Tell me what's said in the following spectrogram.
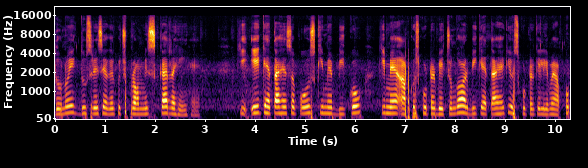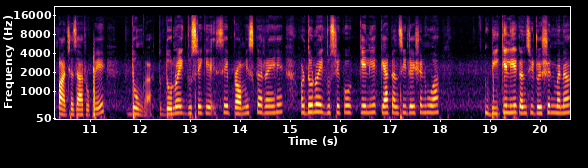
दोनों एक दूसरे से अगर कुछ प्रॉमिस कर रही हैं कि ए कहता है सपोज़ कि मैं बी को, कि मैं आपको स्कूटर बेचूँगा और बी कहता है कि उस स्कूटर के लिए मैं आपको पाँच हज़ार रुपये दूँगा। तो दोनों एक दूसरे के से प्रॉमिस कर रहे हैं और दोनों एक दूसरे को के लिए क्या कंसिड्रेशन हुआ? बी के लिए कंसिड्रेशन बना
